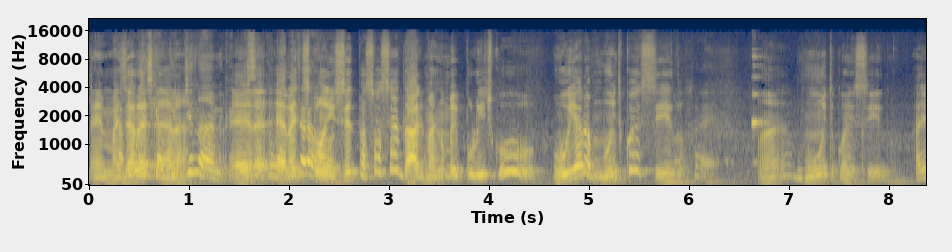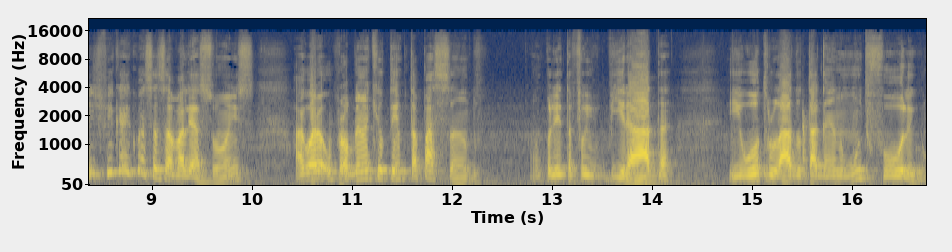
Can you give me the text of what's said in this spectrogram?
É, mas a era, era, é muito dinâmica. Era, era desconhecido para a sociedade, mas no meio político, Rui era muito conhecido. É. Né? Muito conhecido. A gente fica aí com essas avaliações. Agora, o problema é que o tempo está passando. A política foi virada e o outro lado está ganhando muito fôlego.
